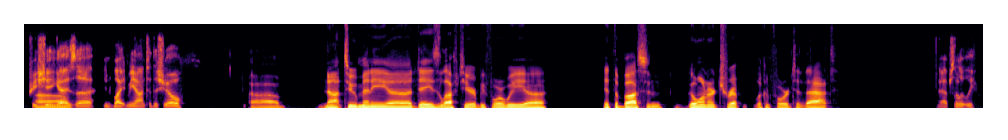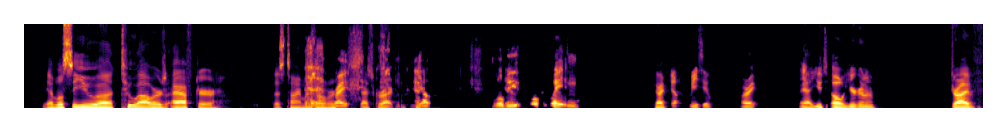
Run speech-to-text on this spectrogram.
Appreciate Um, you guys uh, inviting me onto the show. Uh, not too many uh, days left here before we uh, hit the bus and go on our trip. Looking forward to that. Absolutely. Yeah, we'll see you uh, two hours after this time is over. right. That's correct. Yep. We'll Yeah. be we'll be waiting. Okay. yep, me too. All right. Yeah. You. T- oh, you're gonna drive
